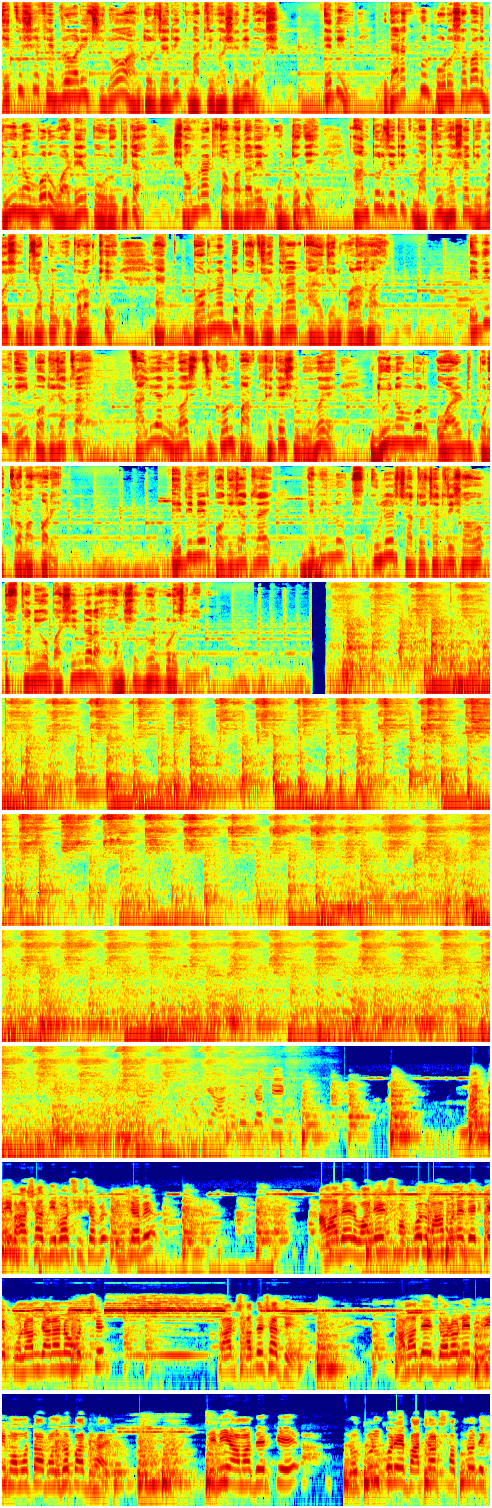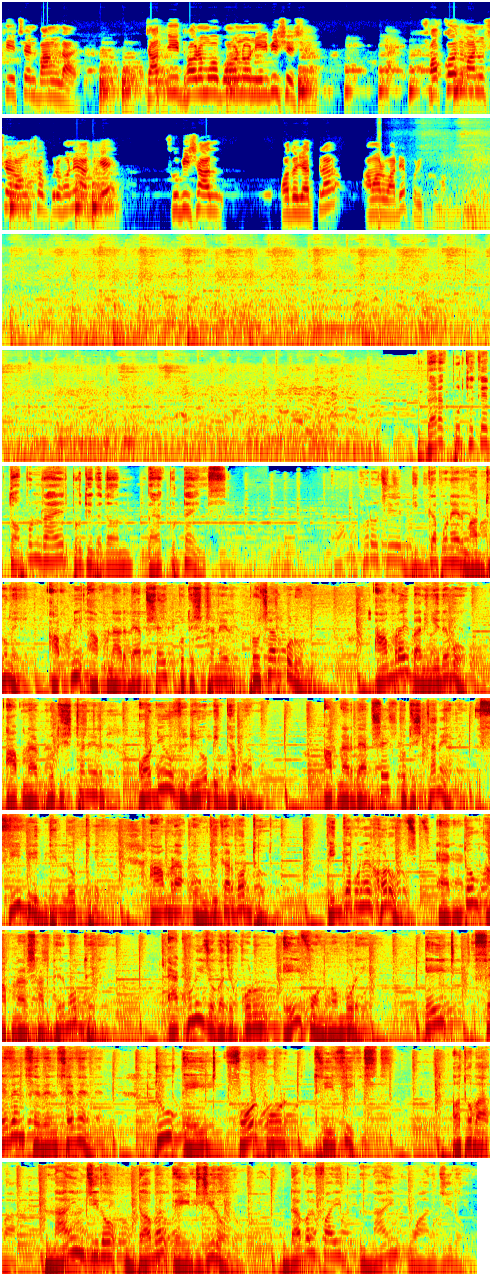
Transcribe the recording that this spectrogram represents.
একুশে ফেব্রুয়ারি ছিল আন্তর্জাতিক মাতৃভাষা দিবস। এদিন ব্যারাকপুর পৌরসভার দুই নম্বর ওয়ার্ডের পৌরপিতা সম্রাট তপাদারের উদ্যোগে আন্তর্জাতিক মাতৃভাষা দিবস উদযাপন উপলক্ষে এক বর্ণাঢ্য পদযাত্রার আয়োজন করা হয়। এদিন এই পদযাত্রা কালিয়া নিবাস ত্রিকোণ পার্ক থেকে শুরু হয়ে দুই নম্বর ওয়ার্ড পরিক্রমা করে। এদিনের পদযাত্রায় বিভিন্ন স্কুলের ছাত্রছাত্রী সহ স্থানীয় বাসিন্দারা অংশগ্রহণ করেছিলেন। আন্তর্জাতিক মাতৃভাষা দিবস হিসাবে হিসাবে আমাদের ওয়ার্ডের সকল মা বোনেদেরকে প্রণাম জানানো হচ্ছে। তার সাথে সাথে আমাদের জননেত্রী মমতা বন্দ্যোপাধ্যায়, যিনি আমাদেরকে নতুন করে বাঁচার স্বপ্ন দেখিয়েছেন বাংলায়, জাতি, ধর্ম, বর্ণ নির্বিশেষে। সকল মানুষের অংশগ্রহণে আজকে সুবিশাল পদযাত্রা আমার ওয়ার্ডে পরিক্রমা। ব্যারাকপুর থেকে তপন রায়ের প্রতিবেদন, ব্যারাকপুর টাইমস। কম খরচে বিজ্ঞাপনের মাধ্যমে আপনি আপনার ব্যবসায়িক প্রতিষ্ঠানের প্রচার করুন। আমরাই বানিয়ে দেব আপনার প্রতিষ্ঠানের অডিও ভিডিও বিজ্ঞাপন। আপনার ব্যবসায়িক প্রতিষ্ঠানের শ্রী বৃদ্ধির লক্ষ্যে আমরা অঙ্গীকারবদ্ধ। বিজ্ঞাপনের খরচ একদম আপনার সাধ্যের মধ্যে। এখনই যোগাযোগ করুন এই ফোন নম্বরে eight seven seven seven two eight four four three six. অথবা nine zero double eight zero double five nine one zero.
